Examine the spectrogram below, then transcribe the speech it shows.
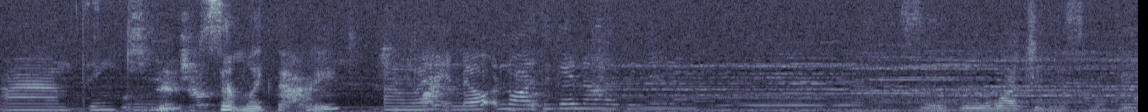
I'm thinking. something like that, right? Um, wait, no, no, I think I know. I think I know. So we're watching this movie.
